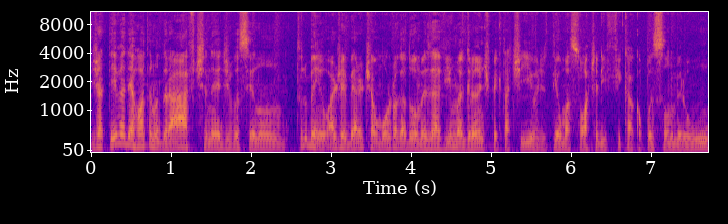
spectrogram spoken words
já teve a derrota no draft, né? De você não. Tudo bem, o RJ Barrett é um bom jogador, mas havia uma grande expectativa de ter uma sorte ali ficar com a posição número um.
